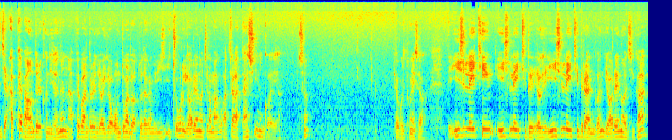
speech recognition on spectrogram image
이제 앞에 바운더리 컨디션은 앞에 바운더리는 여기가 온도가 몇 도다 그러면 이, 이쪽으로 열 에너지가 막 왔다 갔다 할 수 있는 거예요. 그렇죠? 벽을 통해서. 인슐레이팅 인슐레이티드 여기서 인슐레이티드라는 건 열 에너지가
